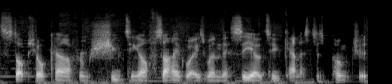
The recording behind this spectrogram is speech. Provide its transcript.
stops your car from shooting off sideways when the CO2 canister's punctured.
